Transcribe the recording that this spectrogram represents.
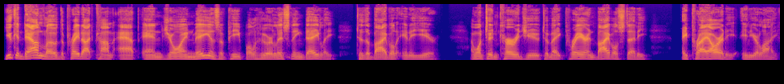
You can download the Pray.com app and join millions of people who are listening daily to the Bible in a year. I want to encourage you to make prayer and Bible study a priority in your life,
